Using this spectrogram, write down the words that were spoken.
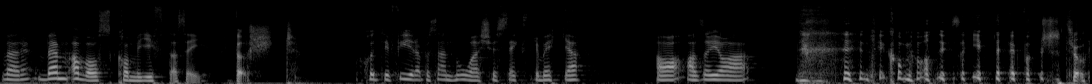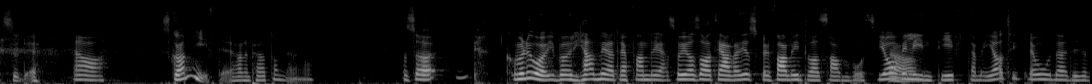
Vad är det? Vem av oss kommer gifta sig först? 74% Moa, 26 Rebecka. Ja, alltså jag... det kommer vara du som gifter dig först. Jag tror också det. Ja. Ska ni gifta er? Har ni pratat om det någon gång? Och så, kommer du ihåg i början när jag träffade Andreas och jag sa till honom att jag skulle fan inte vara sambos. Jag Ja. vill inte gifta mig. Jag tyckte det var onödigt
